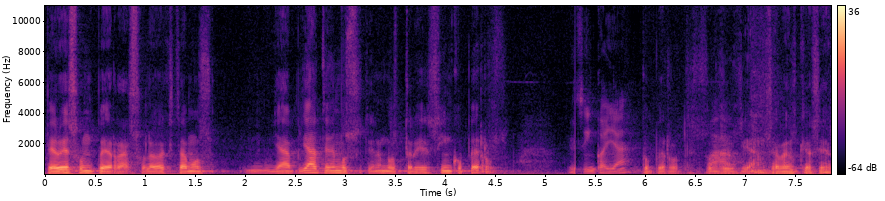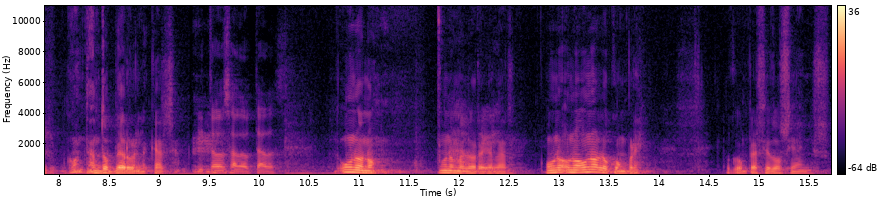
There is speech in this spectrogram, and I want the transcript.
pero es un perrazo. La verdad que estamos, ya, ya tenemos, tenemos tres, cinco perros. Cinco ya. cinco perrotes, entonces ya no sabemos qué hacer con tanto perro en la casa. Y todos adoptados. Uno no, uno me Ah, lo ok. regalaron. Uno, uno, uno lo compré, lo compré hace 12 años.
